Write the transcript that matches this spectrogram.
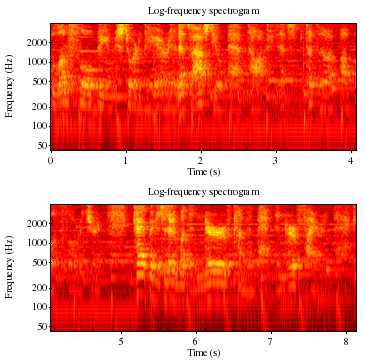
blood flow being restored to the area. That's osteopath talking. That's we talked about blood flow return. Chiropractors are talking about the nerve coming back, the nerve firing back.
